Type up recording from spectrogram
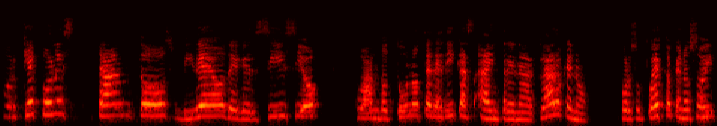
¿por qué pones tantos videos de ejercicio cuando tú no te dedicas a entrenar? Claro que no. Por supuesto que no soy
